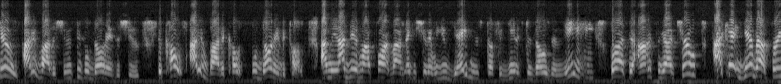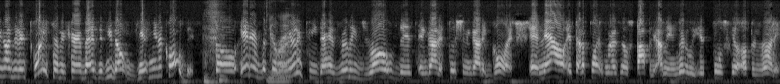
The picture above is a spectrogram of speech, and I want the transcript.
shoes. I didn't buy the shoes. People donated the shoes. The coats. I didn't buy the coats. People donated the coats. I mean, I did my part by making sure that when you gave me stuff to get it to those in need. But the honest to God truth, I can't give out 327 care bags if you don't give me the clothing. So it is the community right. that has really drove this and got it pushing and got it going. And now it's at a point where there's no stopping it. I mean, literally, it's full scale up and running.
